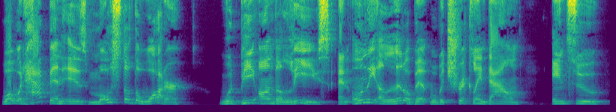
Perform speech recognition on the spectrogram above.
what would happen is most of the water would be on the leaves and only a little bit would be trickling down into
